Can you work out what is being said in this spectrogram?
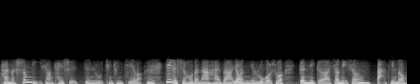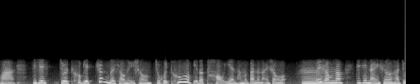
他呢生理上开始进入青春期了。嗯。这个时候的男孩子啊，要你如果说跟那个小女生打听的话，这些就是特别正的小女生就会特别的讨厌他们班的男生了。嗯为什么？呢？这些男生哈、就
